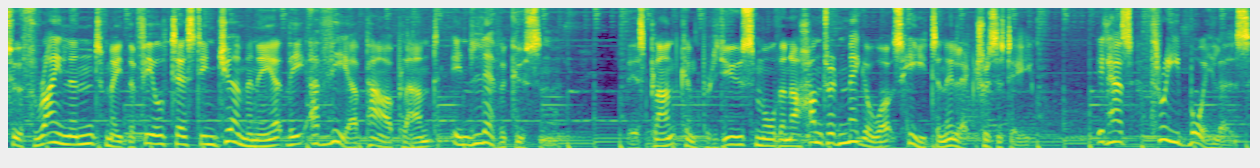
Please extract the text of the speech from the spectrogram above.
TÜV Rheinland made the field test in Germany at the AVEA power plant in Leverkusen. This plant can produce more than 100 megawatts heat and electricity. It has three boilers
